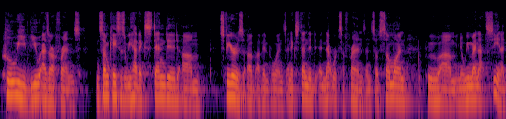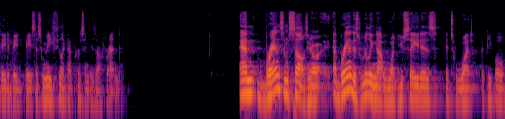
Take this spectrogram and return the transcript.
who we view as our friends. In some cases, we have extended um, spheres of, of, influence and extended networks of friends. And so, someone who um, you know, we might not see on a day to day basis, we may feel like that person is our friend. And brands themselves, you know, a brand is really not what you say it is, it's what the people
